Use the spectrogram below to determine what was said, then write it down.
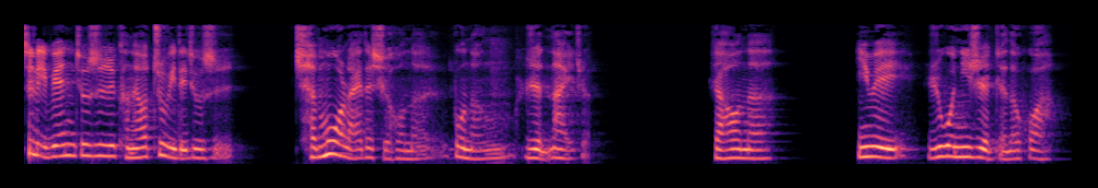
这里边就是可能要注意的，就是沉默来的时候呢，不能忍耐着。然后呢？因为如果你忍着的话，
